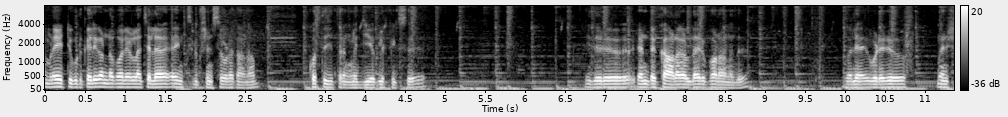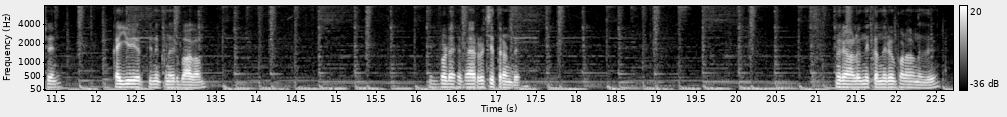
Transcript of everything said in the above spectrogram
നമ്മൾ ഏറ്റുകൊടുക്കൽ കണ്ട പോലെയുള്ള ചില ഇൻസ്ക്രിപ്ഷൻസ് ഇവിടെ കാണാം. കൊത്തുചിത്രങ്ങൾ ജിയോഗ്ലിഫിക്സ്. ഇതൊരു രണ്ട് കാളകളുടെ ഒരു പടമാണിത് അതുപോലെ ഇവിടെ ഒരു മനുഷ്യൻ കൈ ഉയർത്തി നിൽക്കുന്ന ഒരു ഭാഗം. ഇവിടെ വേറൊരു ചിത്രമുണ്ട്. ഒരാൾ നിൽക്കുന്നൊരു പടമാണിത്.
